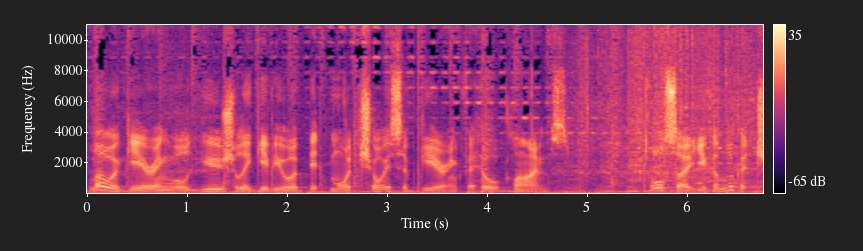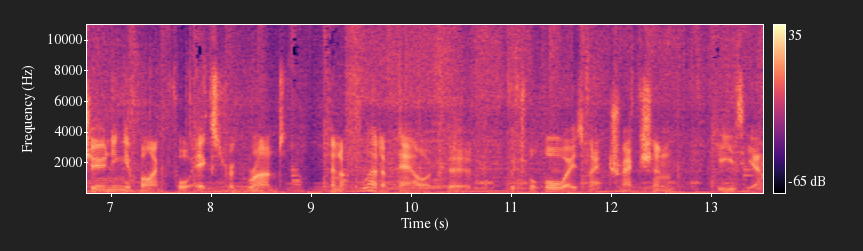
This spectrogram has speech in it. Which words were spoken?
lower gearing will usually give you a bit more choice of gearing for hill climbs. Also, you can look at tuning your bike for extra grunt and a flatter power curve, which will always make traction easier.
